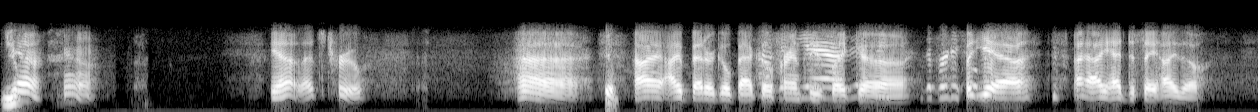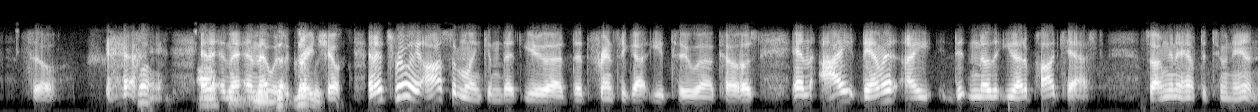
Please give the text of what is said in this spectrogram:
Yep. Yeah, yeah. Yeah, that's true. Ah, Yep. I I better go back though. Okay, Francie's yeah, like, uh, the British but woman- yeah, I, I had to say hi though. So, Well, and awesome. and, that, and that was that- a great was- show. And it's really awesome, Lincoln, that you uh, that Francie got you to uh, co-host. And I, damn it, I didn't know that you had a podcast. So I'm going to have to tune in.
